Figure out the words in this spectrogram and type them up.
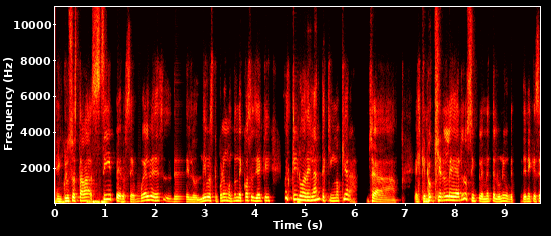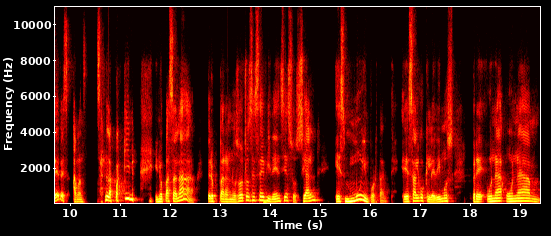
incluso estaba, sí, pero se vuelve de, los libros que ponen un montón de cosas y hay que, pues que lo adelante quien no quiera. O sea, el que no quiere leerlo, simplemente lo único que tiene que hacer es avanzar la página y no pasa nada. Pero para nosotros esa evidencia social es muy importante. Es algo que le dimos una, una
